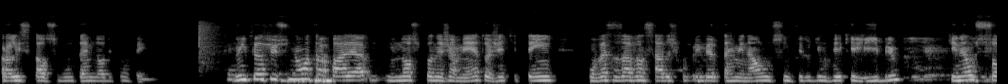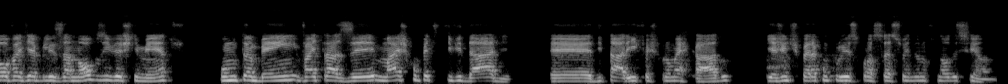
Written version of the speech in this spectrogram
para listar o segundo terminal de containers. No entanto, isso não atrapalha o nosso planejamento. A gente tem conversas avançadas com o primeiro terminal no sentido de um reequilíbrio que não só vai viabilizar novos investimentos, como também vai trazer mais competitividade é, de tarifas para o mercado. E a gente espera concluir esse processo ainda no final desse ano.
